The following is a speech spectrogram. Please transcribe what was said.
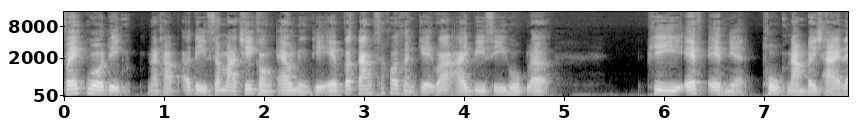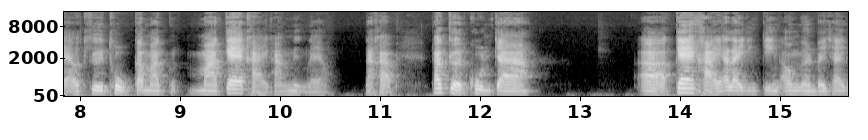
Fake Verdict นะครับอดีตสมาชิกของ L1TF ก็ตั้งข้อสังเกตว่า IBC Hook และ PFM เนี่ยถูกนำไปใช้แล้ว คือถูกกมามาแก้ไขครั้งหนึ่งแล้วนะครับ ถ้าเกิดคุณจะแก้ไขอะไรจริง ๆ เอาเงินไปใช้จ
